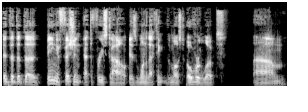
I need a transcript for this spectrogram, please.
it- the, the the being efficient at the freestyle is one of the, I think the most overlooked um,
